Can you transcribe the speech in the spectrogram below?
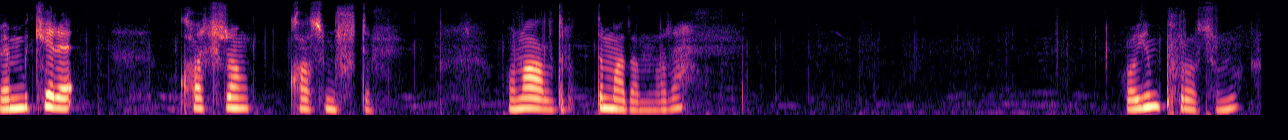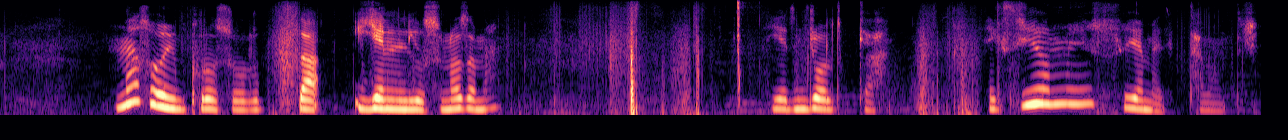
Ben bir kere kaç rank kasmıştım. Onu aldırttım adamlara. Oyun prosu mu? Nasıl oyun prosu olup da yeniliyorsun o zaman? Yedinci olduk ya. Eksiyor muyuz? Yemedik tamamdır.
